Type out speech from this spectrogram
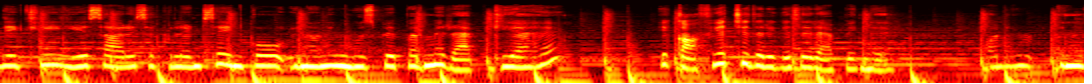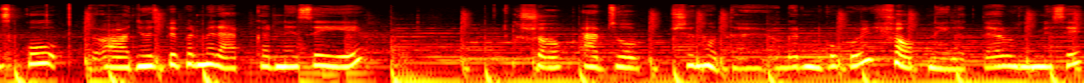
देखिए, ये सारे सकुलेंट्स हैं, इनको इन्होंने न्यूज़पेपर में रैप किया है। ये काफ़ी अच्छी तरीके से रैपिंग है। और इनको न्यूज़पेपर में रैप करने से ये शॉक एब्जॉर्बशन होता है। अगर उनको कोई शॉक नहीं लगता है और उनमें से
